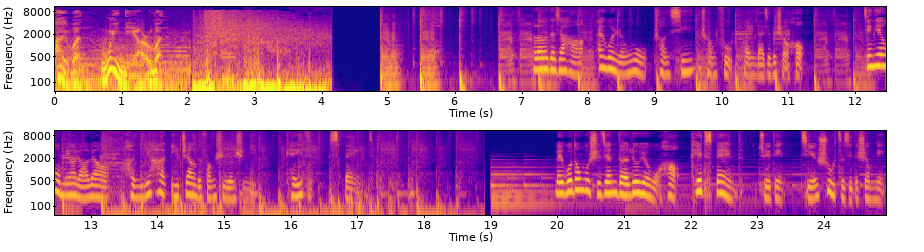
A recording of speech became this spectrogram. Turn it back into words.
爱问为你而问。Hello，大家好，爱问人物，创新创富，欢迎大家的守候。今天我们要聊聊，很遗憾以这样的方式认识你，Kate Spade。美国东部时间的六月五号，Kate Spade 决定结束自己的生命。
